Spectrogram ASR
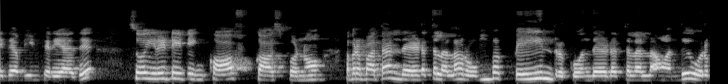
ஏது அப்படின்னு தெரியாது. ஸோ இரிட்டேட்டிங் காஃப் காஸ் பண்ணும். அப்புறம் பார்த்தா அந்த இடத்துலலாம் ரொம்ப பெயின் இருக்கும். அந்த இடத்துலலாம் வந்து ஒரு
